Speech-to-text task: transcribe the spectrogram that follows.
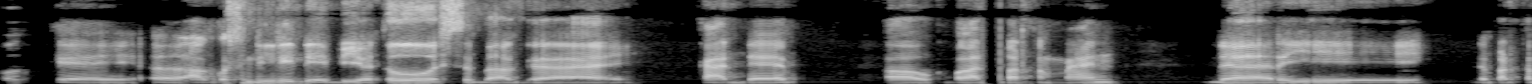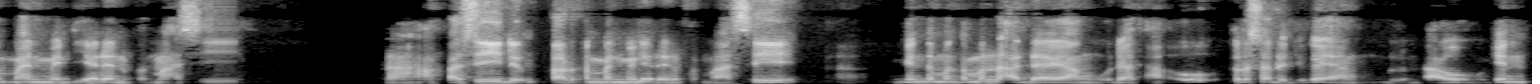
Oke, uh, aku sendiri di Bio tuh sebagai kadep atau kepala departemen dari Departemen Media dan Informasi. Nah, apa sih Departemen Media dan Informasi? Uh, mungkin teman-teman ada yang udah tahu, terus ada juga yang belum tahu. Mungkin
